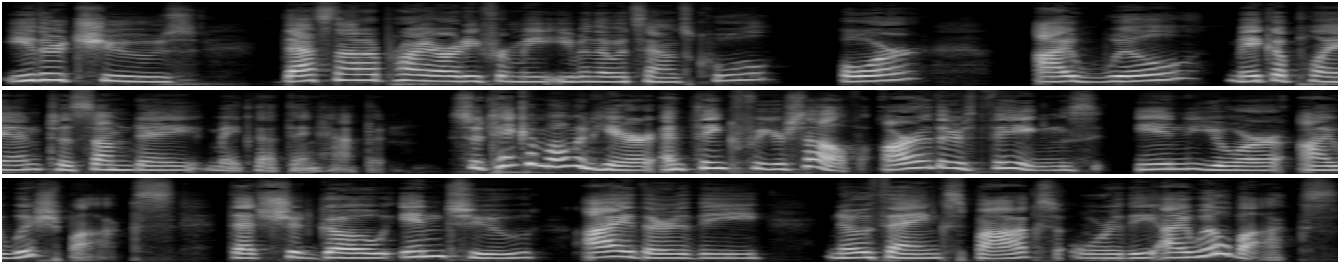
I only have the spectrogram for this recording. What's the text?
Either choose, that's not a priority for me, even though it sounds cool, or I will make a plan to someday make that thing happen. So take a moment here and think for yourself. Are there things in your I wish box that should go into either the no thanks box or the I will box?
